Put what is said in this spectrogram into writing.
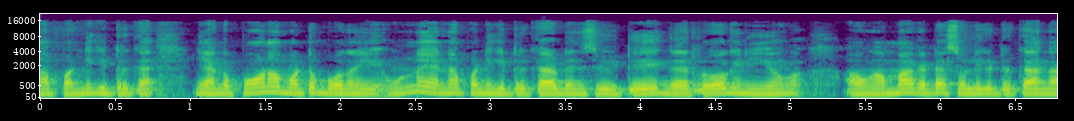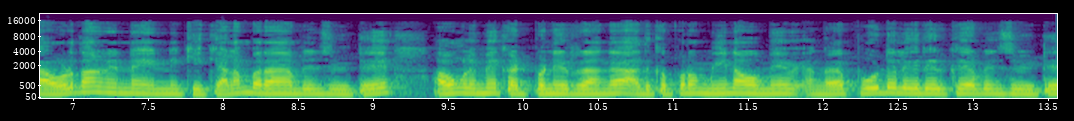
நான் பண்ணிக்கிட்டு இருக்கேன். நீ அங்கே போனால் மட்டும் போதும். இன்னும் என்ன பண்ணிக்கிட்டு இருக்க அப்படின்னு சொல்லிட்டு இங்கே ரோகிணியும் அவங்க அம்மா கிட்ட சொல்லிக்கிட்டு இருக்காங்க. அவ்வளோதான் என்ன இன்னைக்கு கிளம்புறேன் அப்படின்னு சொல்லிட்டு அவங்களுமே கட் பண்ணிடுறாங்க. அதுக்கப்புறம் மீனாவுமே அங்கே பூ டெலிவரி இருக்குது அப்படின்னு சொல்லிட்டு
